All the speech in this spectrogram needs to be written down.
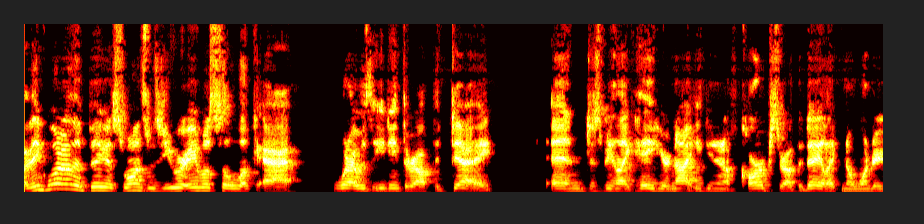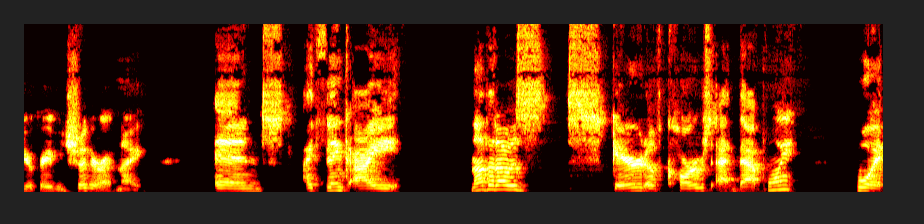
I think one of the biggest ones was you were able to look at what i was eating throughout the day and just being like hey you're not eating enough carbs throughout the day. Like no wonder you're craving sugar at night. And i think i not that i was scared of carbs at that point, but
